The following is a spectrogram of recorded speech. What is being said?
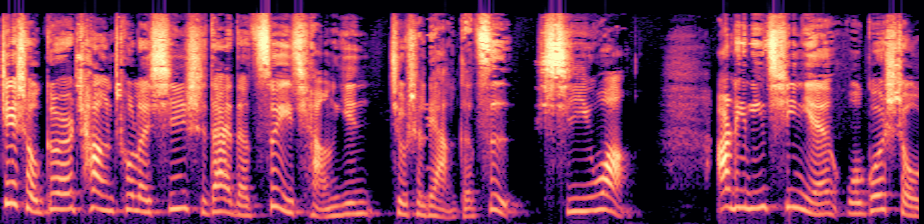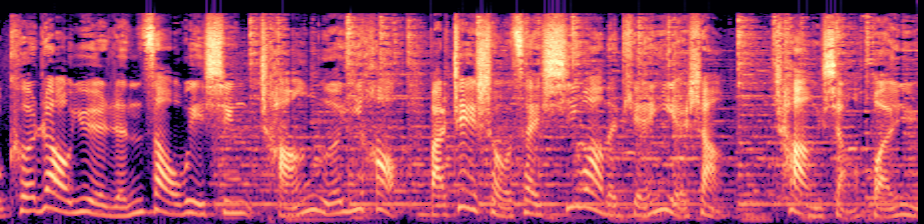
这首歌唱出了新时代的最强音，就是两个字“希望”。二零零七年，我国首颗绕月人造卫星“嫦娥一号”把这首《在希望的田野上》唱响寰宇。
